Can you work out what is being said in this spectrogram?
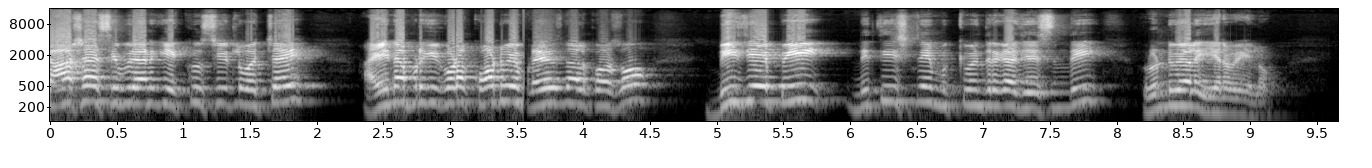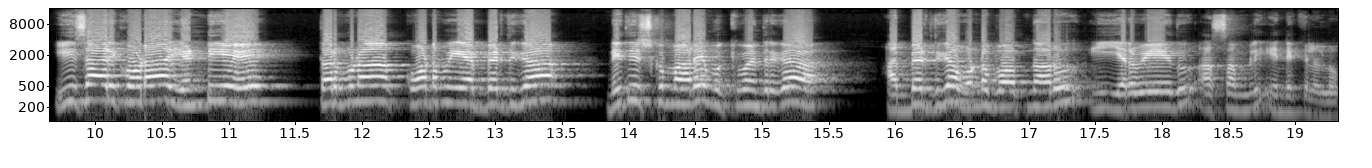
కాషా శిబిరానికి ఎక్కువ సీట్లు వచ్చాయి. అయినప్పటికీ కూడా కూటమి ప్రయోజనాల కోసం బీజేపీ నితీష్నే ముఖ్యమంత్రిగా చేసింది రెండు వేల ఇరవైలో. ఈసారి కూడా ఎన్డీఏ తరపున కూటమి అభ్యర్థిగా నితీష్ కుమారే ముఖ్యమంత్రిగా అభ్యర్థిగా ఉండబోతున్నారు ఈ ఇరవై ఐదు అసెంబ్లీ ఎన్నికలలో.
